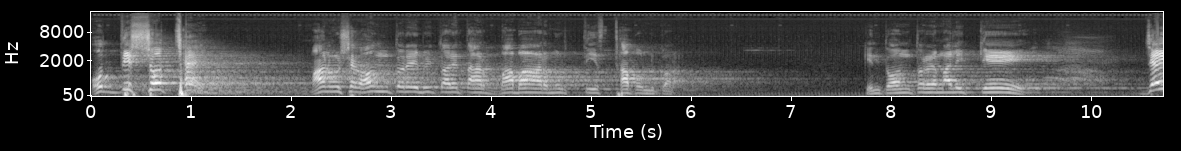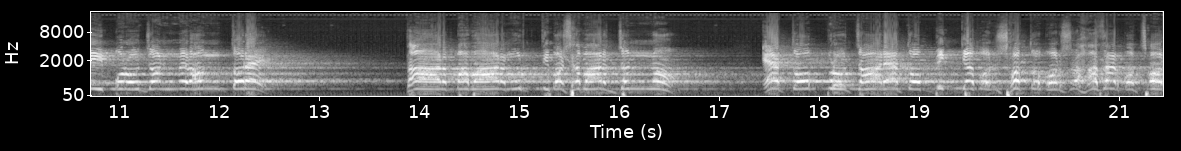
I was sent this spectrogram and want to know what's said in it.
উদ্দেশ্য হচ্ছে মানুষের অন্তরের ভিতরে তার বাবার মূর্তি স্থাপন করা। কিন্তু অন্তরের মালিক কে? যেই প্রজন্মের অন্তরে তার বাবার মূর্তি বসাবার জন্য এত প্রচার, এত বিজ্ঞাপন শত বর্ষ, হাজার বছর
